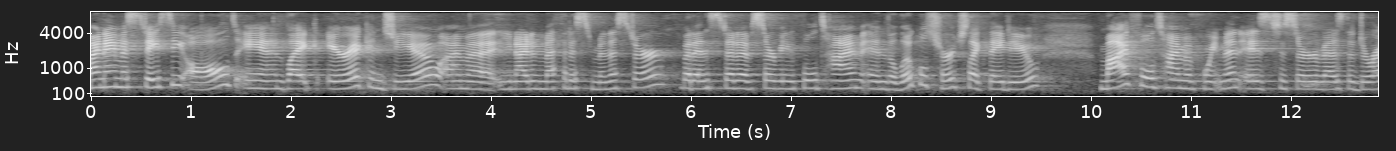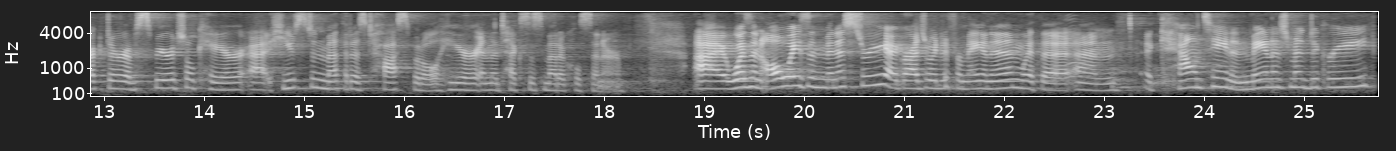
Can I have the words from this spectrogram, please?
My name is Stacy Auld, and like Eric and Geo, I'm a United Methodist minister. But instead of serving full time in the local church like they do, my full time appointment is to serve as the director of spiritual care at Houston Methodist Hospital here in the Texas Medical Center. I wasn't always in ministry. I graduated from A&M with an um, accounting and management degree.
